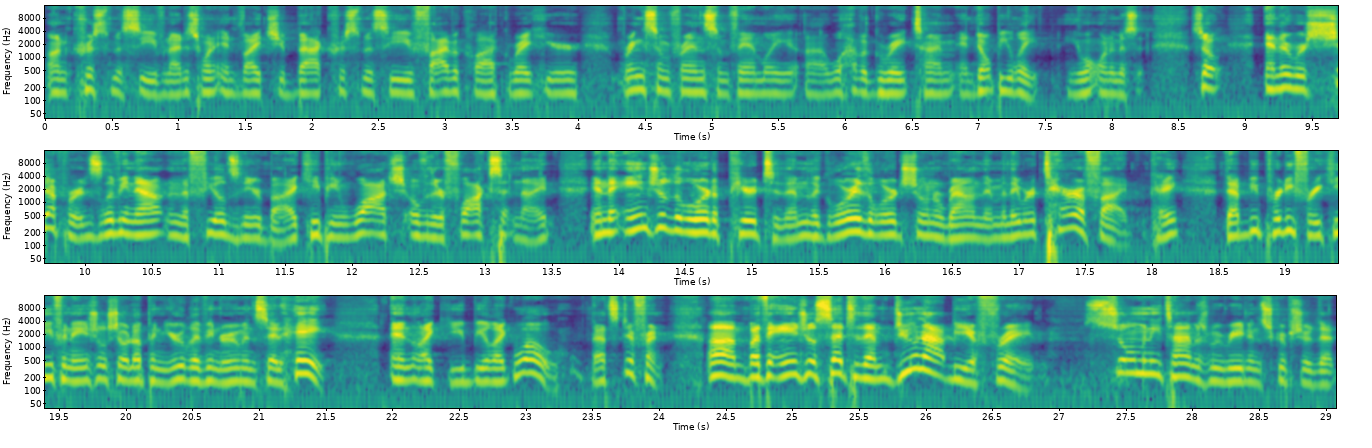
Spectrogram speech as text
on Christmas Eve. And I just want to invite you back Christmas Eve, 5 o'clock right here. Bring some friends, some family. Uh, we'll have a great time. And don't be late. You won't want to miss it. So, and there were shepherds living out in the fields nearby, keeping watch over their flocks at night. And the angel of the Lord appeared to them. The glory of the Lord shone around them, and they were terrified. Okay? That'd be pretty freaky if an angel showed up in your living room and said, Hey, and like you'd be like, whoa, that's different. Um, but the angel said to them, Do not be afraid. So many times we read in Scripture that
